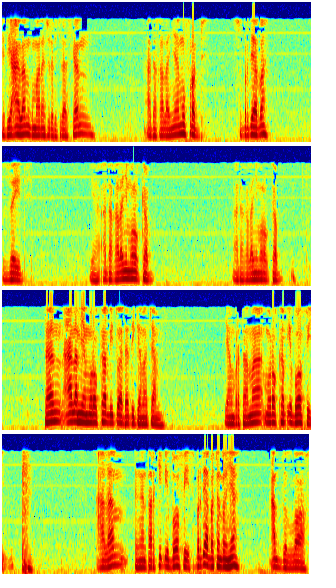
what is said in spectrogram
Jadi alam kemarin sudah dijelaskan ada kalanya mufrad. Seperti apa? Zaid. Ya, ada kalanya murakkab. Ada kalanya murakkab. Dan alam yang murakkab itu ada tiga macam. Yang pertama murakkab idhafi. alam dengan tarkib idhafi. Seperti apa contohnya? Abdullah,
